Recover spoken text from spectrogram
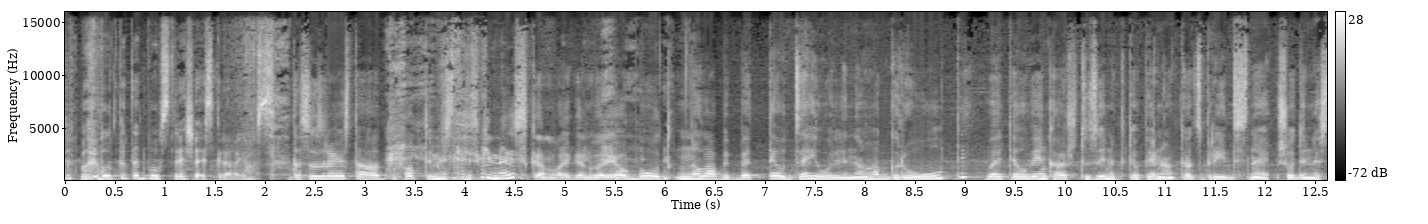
Varbūt tad būs trešais krājums. Tas uzreiz tā optimistiski neskan, lai gan var jau būt. Nu, labi, bet tev dzējoļi nāk grūti, vai tev vienkārši tu zini, ka tev pienāk tāds brīdis, nē, šodien es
